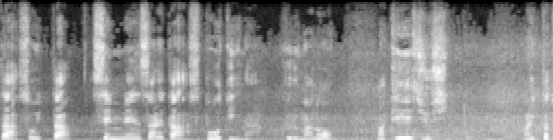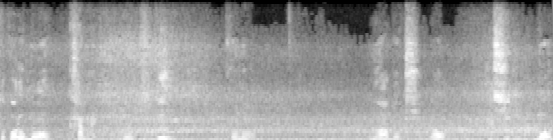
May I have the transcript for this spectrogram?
たそういった洗練されたスポーティーな車の、まあ、低重心と、まあ、いったところもかなり大きくこのノアボクシーの走りも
